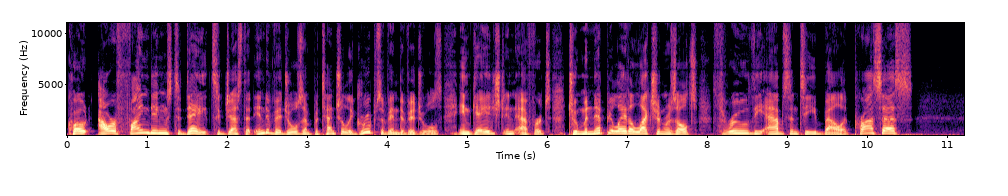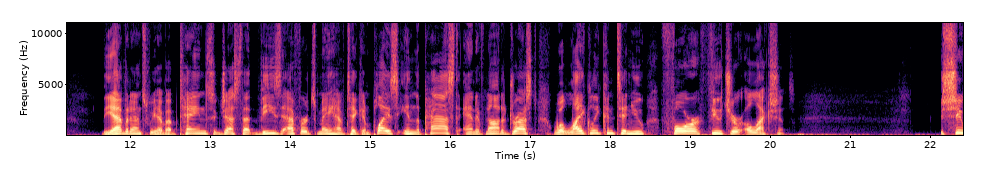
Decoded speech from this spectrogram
quote, Our findings to date suggest that individuals and potentially groups of individuals engaged in efforts to manipulate election results through the absentee ballot process. The evidence we have obtained suggests that these efforts may have taken place in the past and, if not addressed, will likely continue for future elections she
